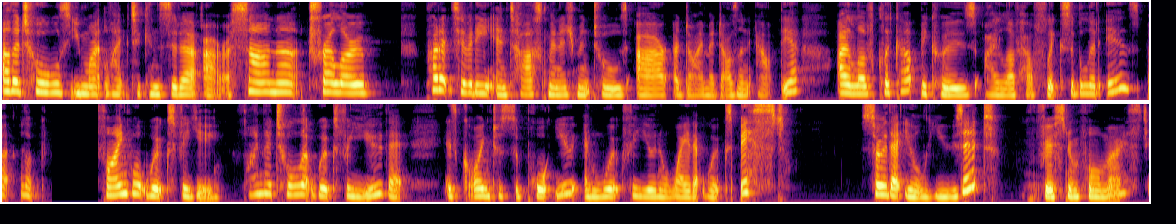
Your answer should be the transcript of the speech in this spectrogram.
Other tools you might like to consider are Asana, Trello. Productivity and task management tools are a dime a dozen out there. I love ClickUp because I love how flexible it is. But look, find what works for you. Find the tool that works for you that is going to support you and work for you in a way that works best so that you'll use it first and foremost,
